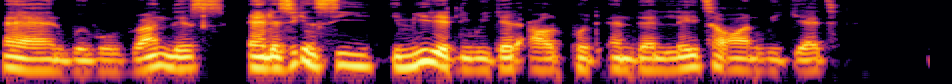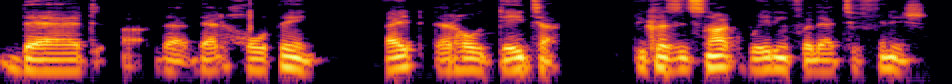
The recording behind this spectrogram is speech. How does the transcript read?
And we will run this. And as you can see, immediately we get output, and then later on we get that uh, that that whole thing right? That whole data because it's not waiting for that to finish.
